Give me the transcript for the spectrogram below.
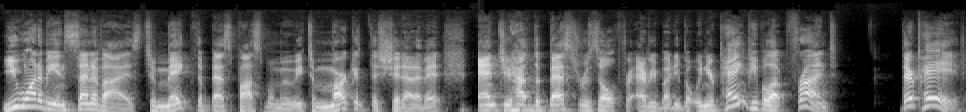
You want to be incentivized to make the best possible movie, to market the shit out of it, and to have the best result for everybody. But when you're paying people up front, they're paid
